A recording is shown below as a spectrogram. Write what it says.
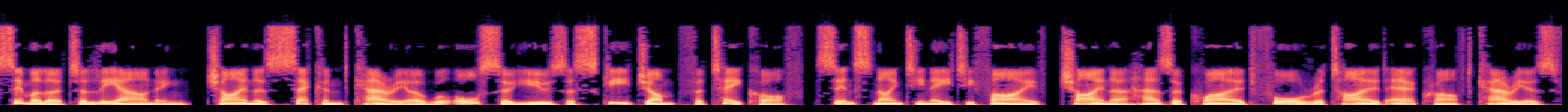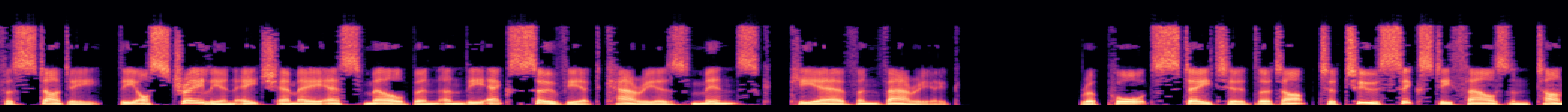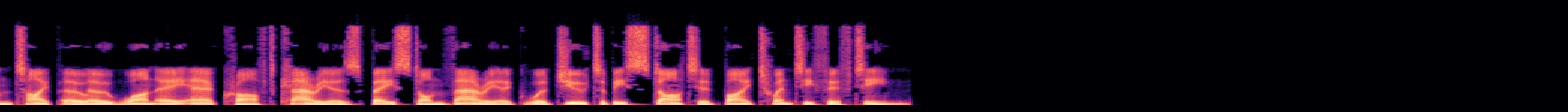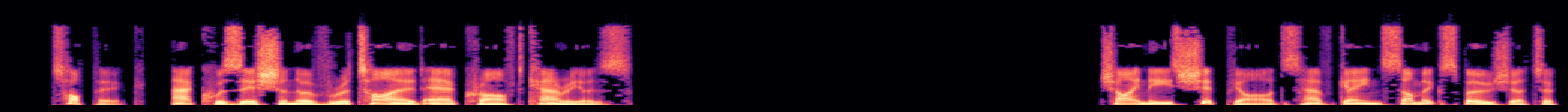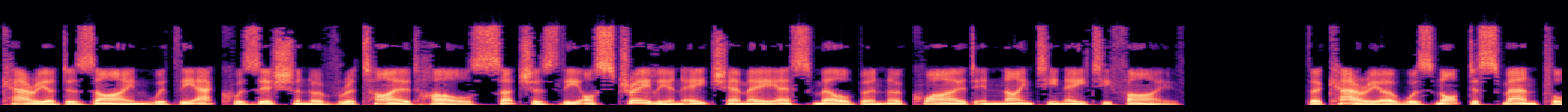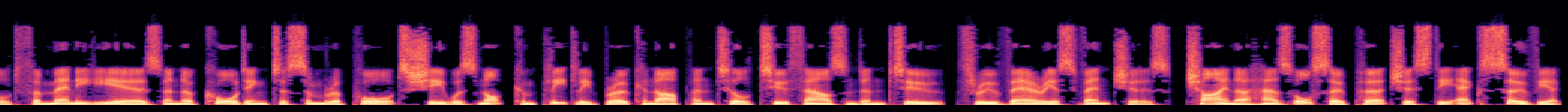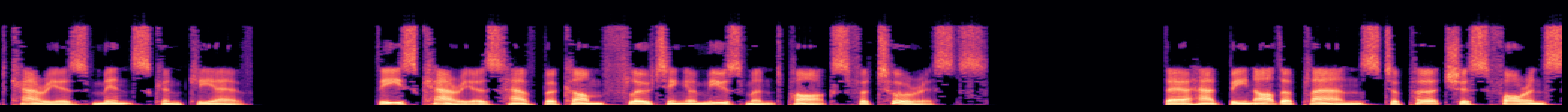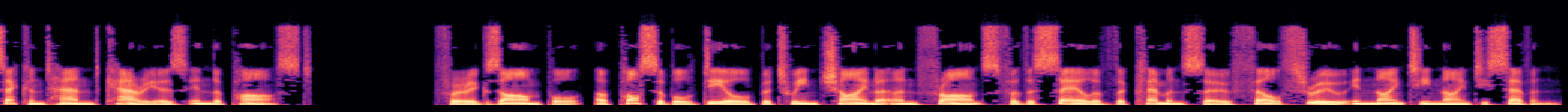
Similar to Liaoning, China's second carrier will also use a ski jump for takeoff. Since 1985, China has acquired four retired aircraft carriers for study the Australian HMAS Melbourne and the ex Soviet carriers Minsk, Kiev, and Varyag. Reports stated that up to two 60,000-ton Type 001A aircraft carriers based on Varyag were due to be started by 2015. Acquisition of retired aircraft carriers Chinese shipyards have gained some exposure to carrier design with the acquisition of retired hulls such as the Australian HMAS Melbourne acquired in 1985. The carrier was not dismantled for many years and according to some reports she was not completely broken up until 2002. Through various ventures, China has also purchased the ex-Soviet carriers Minsk and Kiev. These carriers have become floating amusement parks for tourists. There had been other plans to purchase foreign second-hand carriers in the past. For example, a possible deal between China and France for the sale of the Clemenceau fell through in 1997.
